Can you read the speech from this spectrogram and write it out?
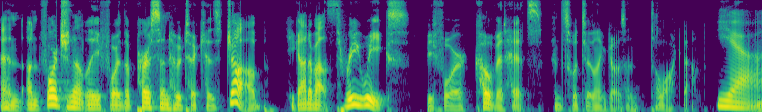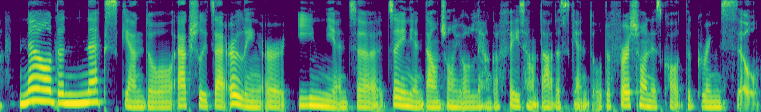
And unfortunately for the person who took his job, he got about three weeks before COVID hits and Switzerland goes into lockdown. Yeah. Now the next scandal actually 在二零二一年这这一年当中有两个非常大的 scandal. The first one is called the Greensill.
